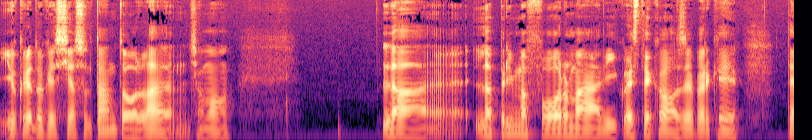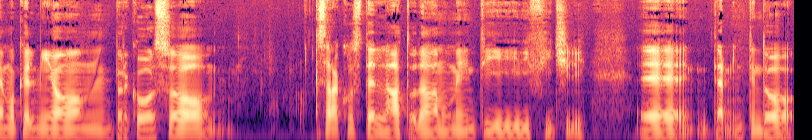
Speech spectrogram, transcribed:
io credo che sia soltanto la, diciamo, la, la, prima forma di queste cose perché temo che il mio mm, percorso sarà costellato da momenti difficili. Eh, intendo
